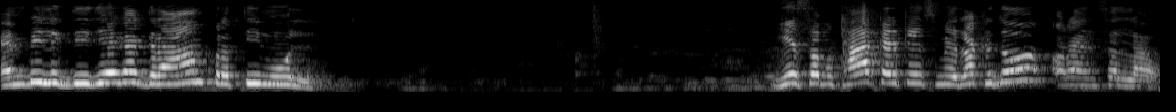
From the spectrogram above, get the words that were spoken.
एमबी लिख दीजिएगा, ग्राम प्रति मोल। ये सब उठा करके इसमें रख दो और आंसर लाओ।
